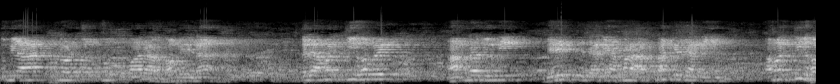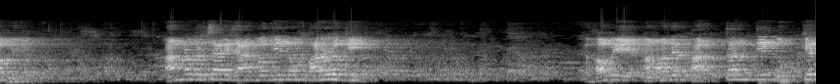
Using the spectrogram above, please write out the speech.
তুমি আর পুনর্জন্ম তোমার আর হবে না। তাহলে আমার কি হবে? আমরা যদি বেদকে জানি, আমার আত্মাকে জানি, আমার কি হবে? আমরা তো চাই জাগতিক এবং পারলৌকিক হবে আমাদের আত্মান্তিক দুঃখের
